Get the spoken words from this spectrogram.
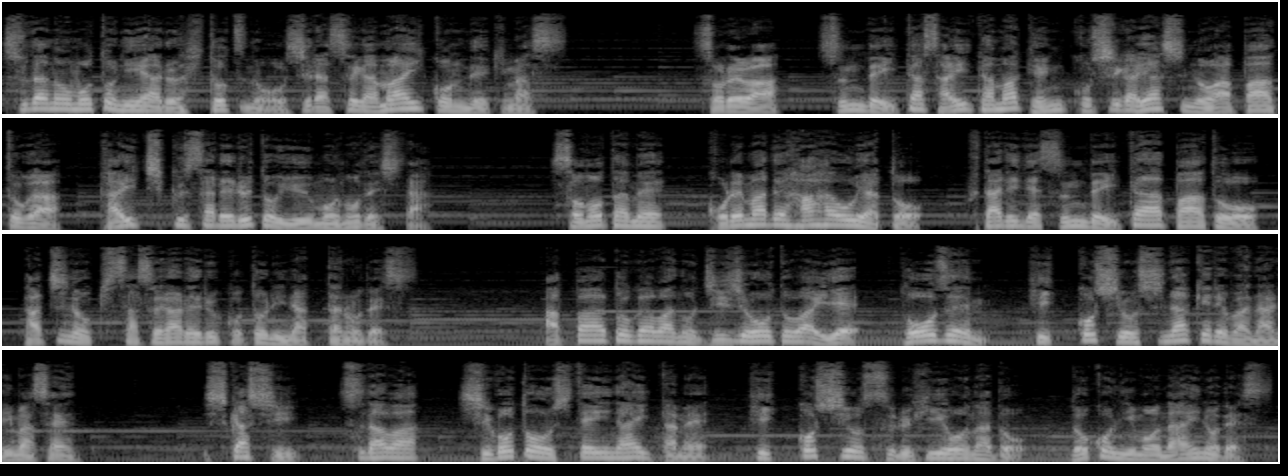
須田の元にある一つのお知らせが舞い込んできます。それは、住んでいた埼玉県越谷市のアパートが改築されるというものでした。そのため、これまで母親と二人で住んでいたアパートを立ち退きさせられることになったのです。アパート側の事情とはいえ、当然、引っ越しをしなければなりません。しかし、須田は仕事をしていないため、引っ越しをする費用など、どこにもないのです。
